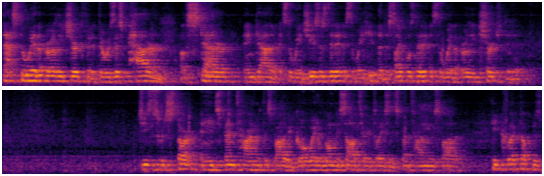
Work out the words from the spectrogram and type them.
That's the way the early church did it. There was this pattern of scatter and gather. It's the way Jesus did it, it's the way he, the disciples did it, it's the way the early church did it. Jesus would start and he'd spend time with his Father. He'd go away to lonely, solitary places, and spend time with his Father. He'd collect up his,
